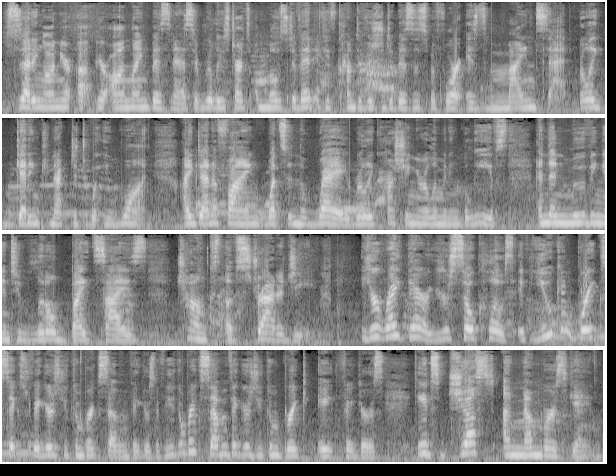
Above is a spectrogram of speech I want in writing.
setting on your up your online business. It really starts most of it if you've come to vision to business before is mindset really getting connected to what you want identifying what's in the way really crushing your limiting beliefs and then moving into little bite-sized chunks of strategy you're right there. You're so close. If you can break six figures, you can break seven figures. If you can break seven figures, you can break eight figures. It's just a numbers game.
